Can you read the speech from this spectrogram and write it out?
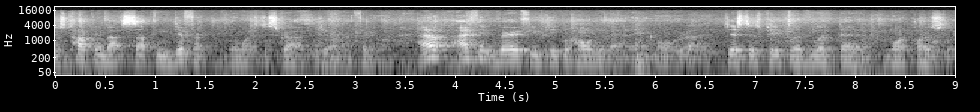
was talking about something different than what's described in Jeremiah 31. I, don't, I think very few people hold to that anymore, Right. just as people have looked at it more closely.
